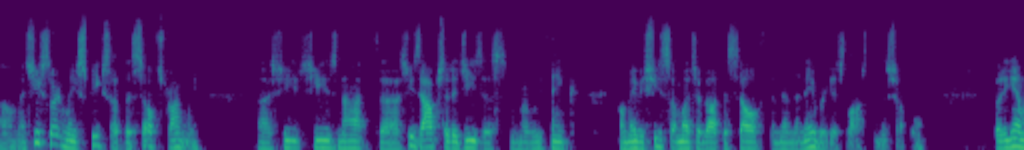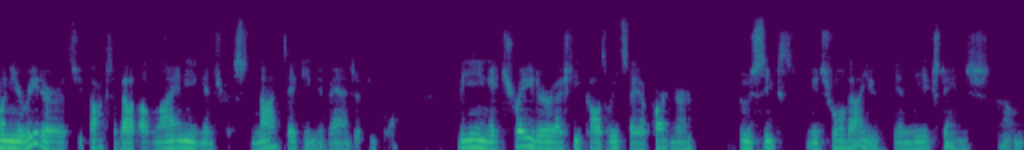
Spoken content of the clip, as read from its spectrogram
Um, and she certainly speaks of the self strongly. Uh, she she's not uh, she's opposite of Jesus, where we think, well, maybe she's so much about the self, and then the neighbor gets lost in the shuffle. But again, when you read her, she talks about aligning interests, not taking advantage of people, being a trader, as she calls, we'd say a partner who seeks mutual value in the exchange. Um,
